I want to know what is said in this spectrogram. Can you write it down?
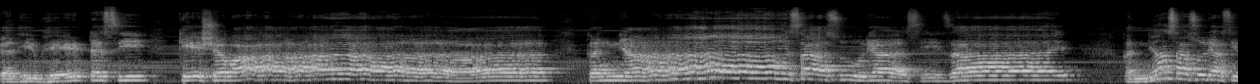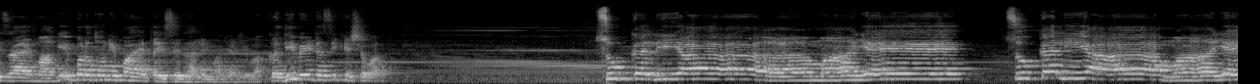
कधी भेटसी केशवा. कन्या सासुऱ्यासी जाय. कन्या सासुऱ्यासी जाय. मागे परतोनी पाय तैसे झाले माझ्या जीवा. कधी भेटसी केशवा? चुकलिया माये चुकलिया माये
